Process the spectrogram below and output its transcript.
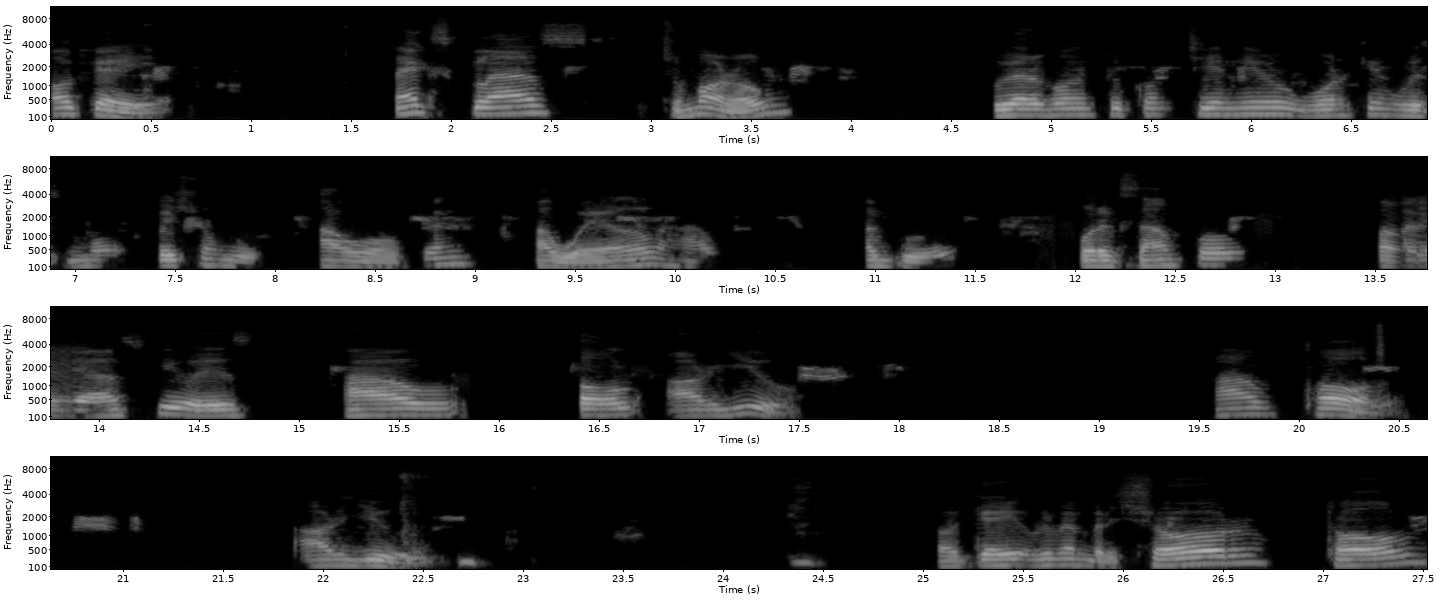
Okay, next class tomorrow, we are going to continue working with more questions with how often, how well, how, how good. For example, what I ask you is, how tall are you? How tall are you? Okay, remember, short, tall,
